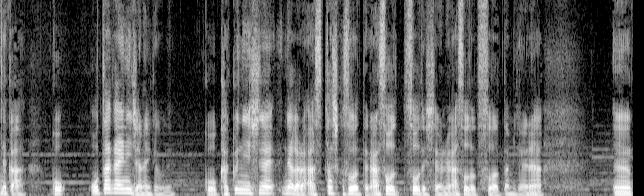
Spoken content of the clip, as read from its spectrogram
なんかこうお互いにじゃないけどねこう確認しながらあ確かそうだったねあそうそうでしたよねあそうだったそうだったみたいな、うん、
